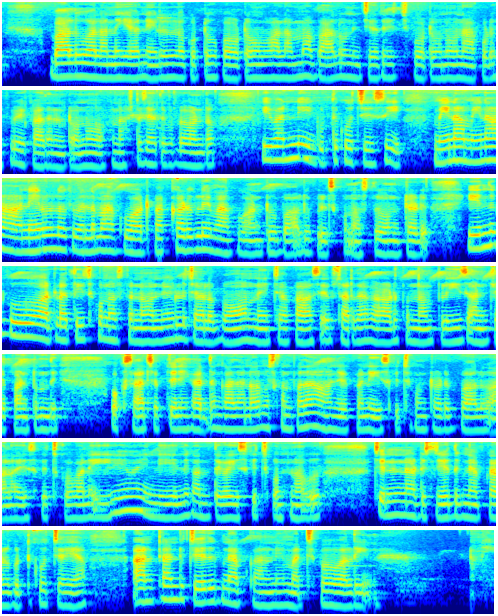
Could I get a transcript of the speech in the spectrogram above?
బాలు వాళ్ళ అన్నయ్య నీళ్ళలో కొట్టుకుపోవటం వాళ్ళమ్మ బాలుని చెదిరించుకోవటం నా కొడుకువే కాదనటం ఒక నష్టజాతకుడు అంటాం ఇవన్నీ గుర్తుకొచ్చేసి మీనా మీనా నీళ్ళలోకి వెళ్ళమాకు అటు పక్క అడుగులే మాకు అంటూ బాలు పిలుచుకొని వస్తూ ఉంటాడు. ఎందుకు అట్లా తీసుకొని వస్తున్నావు? నీళ్ళు చాలా బాగున్నాయి. కాసేపు సరదాగా ఆడుకుందాం ప్లీజ్ అని చెప్పి అంటుంది. ఒకసారి చెప్తే నీకు అర్థం కాదా? నార్మల్స్ కనపదా అని చెప్పని ఇసుకిచ్చుకుంటాడు బాలు. అలా ఇసుకిచ్చుకోగానే ఏమైంది? ఎందుకు అంతగా ఇసుకిచ్చుకుంటున్నావు? చిన్ననాటి చేదు జ్ఞాపకాలు గుర్తుకొచ్చాయా? అట్లాంటి చేదు జ్ఞాపకాలని మర్చిపోవాలి.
